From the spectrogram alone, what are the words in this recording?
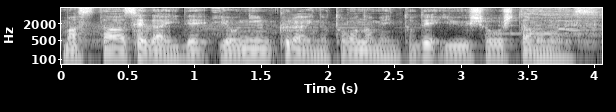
マスター世代で4人くらいのトーナメントで優勝したものです。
